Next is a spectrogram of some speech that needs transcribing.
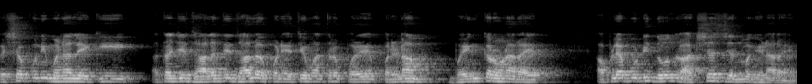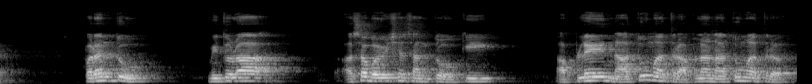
कश्यपुनी म्हणाले की आता जे झालं ते झालं पण याचे मात्र परि परिणाम भयंकर होणार आहेत. आपल्या पोटी दोन राक्षस जन्म घेणार आहेत. परंतु मी तुला असं भविष्य सांगतो की आपले नातू मात्र आपला नातू मात्र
